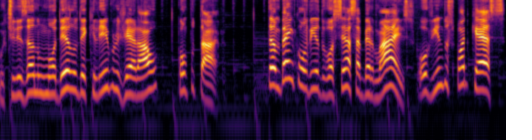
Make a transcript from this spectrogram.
utilizando um modelo de equilíbrio geral computável. Também convido você a saber mais ouvindo os podcasts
